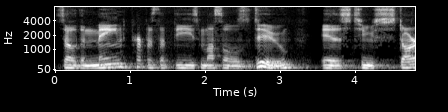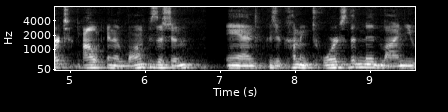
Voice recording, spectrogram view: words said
So the main purpose that these muscles do is to start out in a long position and because you're coming towards the midline, you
